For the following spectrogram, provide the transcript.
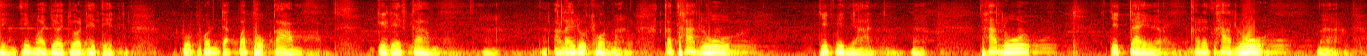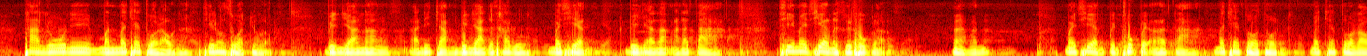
สิ่งที่มาย่อยโยนให้ติด หลุดพ้นจากวัตถุกรรมกิเลสกรรมอะไรหลุดพ้นอะก็ธาตุรู้จิตวิญญาณธาตุรู้จิตใจเนี่ยเขาเรียกธาตุรู้ธาตุรู้นี่มันไม่ใช่ตัวเรานะที่เราสวดอยู่วิญญาณังอันนี้จังวิญญาณคือธาตุรู้ไม่เที่ยงวิญญาณังอนัตตา ที่ไม่เที่ยงนั่นคือทุกข์ละนะมัน ไม่เที่ยงเป็นทุกข์เป็นอนัตตา ไม่ใช่ตัวตน ไม่ใช่ตัวเรา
